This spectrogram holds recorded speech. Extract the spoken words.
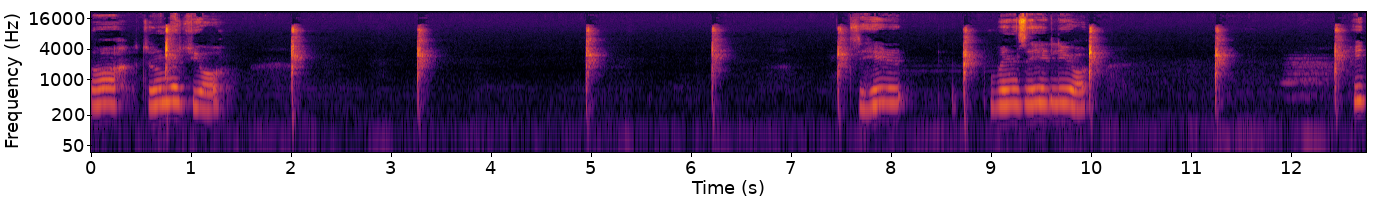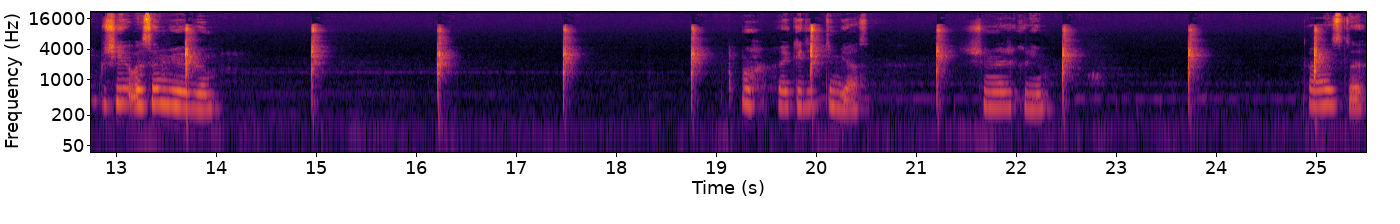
ah acıyor. Zehir, beni zehirliyor. Hiçbir şeye basamıyorum. Ah, hareket ettim biraz. Şunları kırayım. Daha hızlı.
